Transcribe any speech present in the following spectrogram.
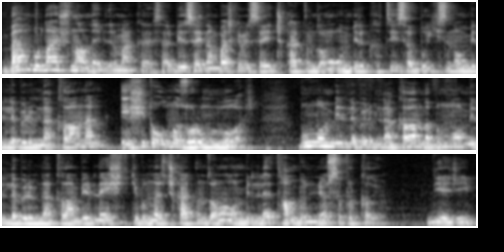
Ben buradan şunu anlayabilirim arkadaşlar. Bir sayıdan başka bir sayı çıkarttığım zaman 11 katıysa bu ikisinin 11 ile bölümünden kalanların eşit olma zorunluluğu var. Bunun 11 ile bölümünden kalan da bunun 11 ile bölümünden kalan birbirine eşit ki bunları çıkarttığım zaman 11 ile tam bölünüyor 0 kalıyor diyeceğim.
